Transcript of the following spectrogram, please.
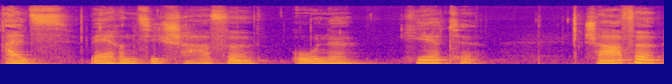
als wären sie Schafe ohne Hirte. Schafe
